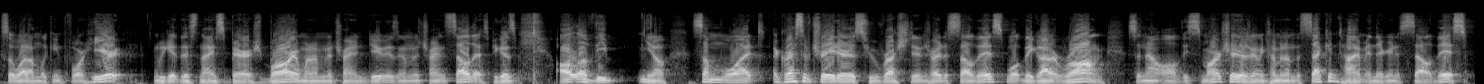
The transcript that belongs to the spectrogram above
So what i'm looking for here we get this nice bearish bar and what i'm going to try and do is i'm going to try and sell this because all of the you know, somewhat aggressive traders who rushed in and tried to sell this, well, they got it wrong. So now all these smart traders are going to come in on the second time and they're going to sell this.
